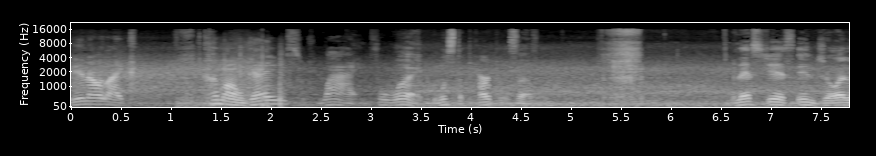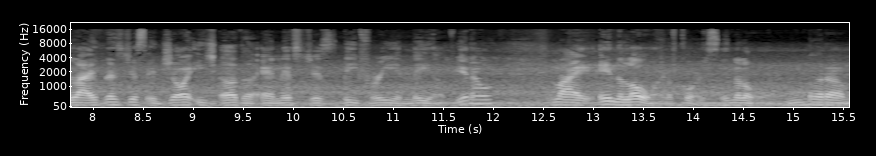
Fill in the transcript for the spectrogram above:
You know, like, come on, games. Why? For what? What's the purpose of it? let's just enjoy life. Let's just enjoy each other and let's just be free and live, you know? Like in the Lord, of course, in the Lord. But um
